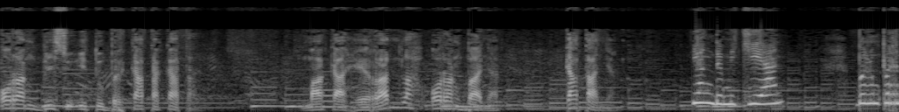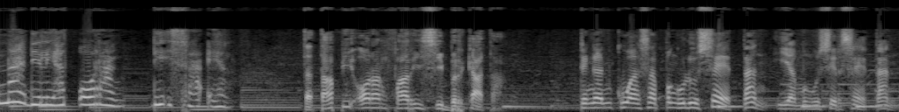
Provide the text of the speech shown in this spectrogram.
orang bisu itu berkata-kata. Maka heranlah orang banyak, katanya, Yang demikian belum pernah dilihat orang di Israel. Tetapi orang Farisi berkata, Dengan kuasa penghulu setan, ia mengusir setan.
